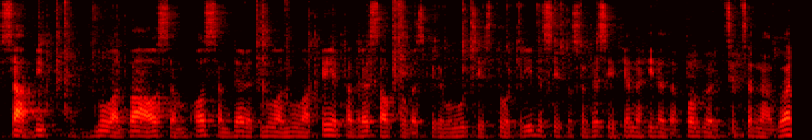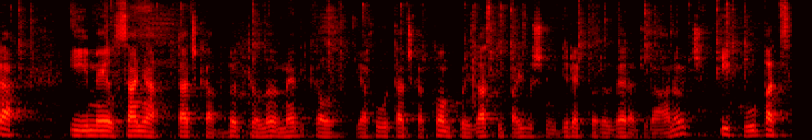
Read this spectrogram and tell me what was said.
sa BIP 02889005, adresa Oktobarske revolucije 130, 81.000 Podgorica, Crna Gora i e-mail sanja.btlmedical.yahoo.com koji zastupa izvršni direktor Elvera Đuranović i kupac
